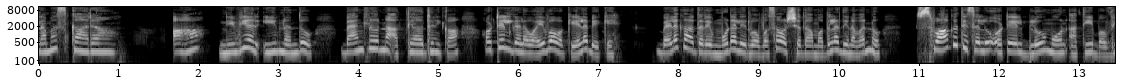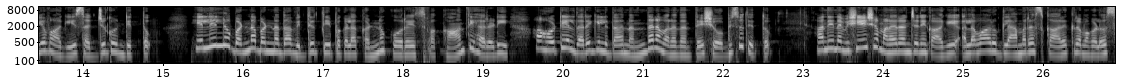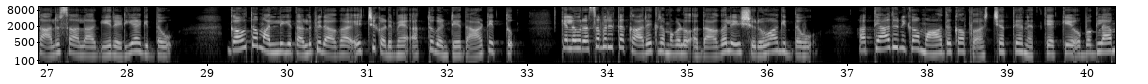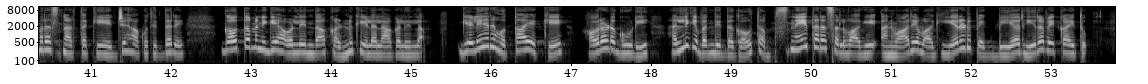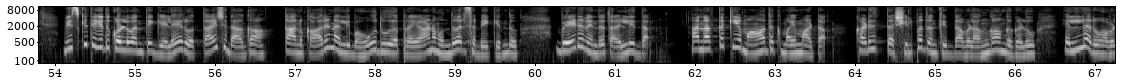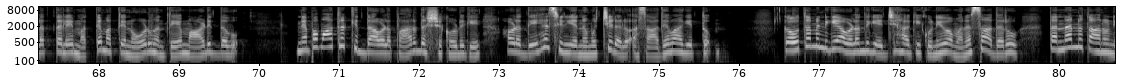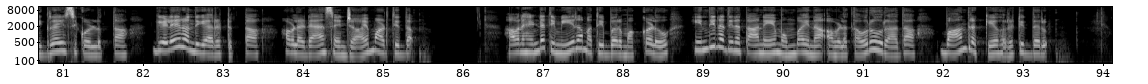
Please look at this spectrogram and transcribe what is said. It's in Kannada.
ನಮಸ್ಕಾರ. ಆಹಾ ನ್ಯೂ ಇಯರ್ ಈವ್ನಂದು ಬ್ಯಾಂಗ್ಳೂರ್ನ ಅತ್ಯಾಧುನಿಕ ಹೋಟೆಲ್ಗಳ ವೈಭವ ಕೇಳಬೇಕೆ? ಬೆಳಗಾದರೆ ಮೂಡಲಿರುವ ಹೊಸ ವರ್ಷದ ಮೊದಲ ದಿನವನ್ನು ಸ್ವಾಗತಿಸಲು ಹೋಟೆಲ್ ಬ್ಲೂ ಮೂನ್ ಅತಿ ಭವ್ಯವಾಗಿ ಸಜ್ಜುಗೊಂಡಿತ್ತು. ಎಲ್ಲೆಲ್ಲೂ ಬಣ್ಣ ಬಣ್ಣದ ವಿದ್ಯುತ್ ದೀಪಗಳ ಕಣ್ಣು ಕೋರೈಸುವ ಕಾಂತಿ ಹರಡಿ ಆ ಹೋಟೆಲ್ ದರಗಿಳಿದ ನಂದನವನದಂತೆ ಶೋಭಿಸುತ್ತಿತ್ತು. ಅಂದಿನ ವಿಶೇಷ ಮನರಂಜನೆಗಾಗಿ ಹಲವಾರು ಗ್ಲಾಮರಸ್ ಕಾರ್ಯಕ್ರಮಗಳು ಸಾಲು ಸಾಲಾಗಿ ರೆಡಿಯಾಗಿದ್ದವು. ಗೌತಮ್ ಅಲ್ಲಿಗೆ ತಲುಪಿದಾಗ ಹೆಚ್ಚು ಕಡಿಮೆ ಹತ್ತು ಗಂಟೆ ದಾಟಿತ್ತು. ಕೆಲವು ರಸಭರಿತ ಕಾರ್ಯಕ್ರಮಗಳು ಅದಾಗಲೇ ಶುರುವಾಗಿದ್ದವು. ಅತ್ಯಾಧುನಿಕ ಮಾದಕ ಪಾಶ್ಚಾತ್ಯ ನೃತ್ಯಕ್ಕೆ ಒಬ್ಬ ಗ್ಲಾಮರಸ್ ನರ್ತಕಿ ಹೆಜ್ಜೆ ಹಾಕುತ್ತಿದ್ದರೆ ಗೌತಮನಿಗೆ ಅವಳಿಂದ ಕಣ್ಣು ಕೀಳಲಾಗಲಿಲ್ಲ. ಗೆಳೆಯರ ಒತ್ತಾಯಕ್ಕೆ ಹೊರಡಗೂಡಿ ಅಲ್ಲಿಗೆ ಬಂದಿದ್ದ ಗೌತಮ್ ಸ್ನೇಹಿತರ ಸಲುವಾಗಿ ಅನಿವಾರ್ಯವಾಗಿ ಎರಡು ಪೆಗ್ ಬಿಯರ್ ಹೀರಬೇಕಾಯಿತು ವಿಸ್ಕಿ ತೆಗೆದುಕೊಳ್ಳುವಂತೆ ಗೆಳೆಯರು ಒತ್ತಾಯಿಸಿದಾಗ ತಾನು ಕಾರಿನಲ್ಲಿ ಬಹುದೂರ ಪ್ರಯಾಣ ಮುಂದುವರಿಸಬೇಕೆಂದು ಬೇಡವೆಂದು ತಳ್ಳಿದ್ದ ಆ ನರ್ತಕಿಯ ಮಾದಕ ಮೈಮಾಟ, ಕಡಿತ ಶಿಲ್ಪದಂತಿದ್ದ ಅವಳ ಅಂಗಾಂಗಗಳು ಎಲ್ಲರೂ ಅವಳತ್ತಲೇ ಮತ್ತೆ ಮತ್ತೆ ನೋಡುವಂತೆ ಮಾಡಿದ್ದವು. ನೆಪ ಮಾತ್ರಕ್ಕಿದ್ದ ಅವಳ ಪಾರದರ್ಶಕ ಉಡುಗೆ ಅವಳ ದೇಹ ಸಿರಿಯನ್ನು ಮುಚ್ಚಿಡಲು ಅಸಾಧ್ಯವಾಗಿತ್ತು. ಗೌತಮನಿಗೆ ಅವಳೊಂದಿಗೆ ಹೆಜ್ಜೆ ಹಾಕಿ ಕುಣಿಯುವ ಮನಸ್ಸಾದರೂ ತನ್ನನ್ನು ತಾನು ನಿಗ್ರಹಿಸಿಕೊಳ್ಳುತ್ತಾ, ಗೆಳೆಯರೊಂದಿಗೆ ಅರಟುತ್ತಾ ಅವಳ ಡ್ಯಾನ್ಸ್ ಎಂಜಾಯ್ ಮಾಡ್ತಿದ್ದ. ಅವನ ಹೆಂಡತಿ ಮೀರಾ ಮತ್ತಿಬ್ಬರು ಮಕ್ಕಳು ಹಿಂದಿನ ದಿನ ತಾನೇ ಮುಂಬೈನ ಅವಳ ತವರೂರಾದ ಬಾಂದ್ರಕ್ಕೆ ಹೊರಟಿದ್ದರು.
